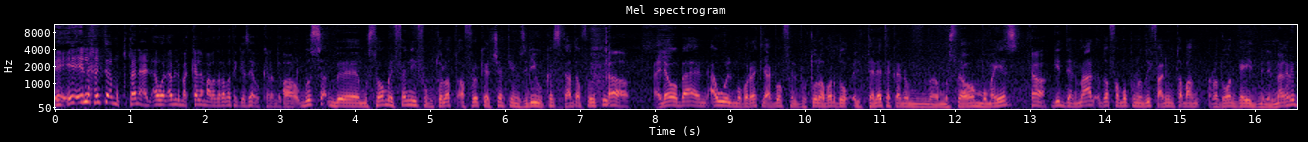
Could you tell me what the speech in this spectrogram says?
إيه إيه اللي خليك تبقى مقتنع الأول قبل ما أتكلم على ضربات الجزاء والكلام ده آه بص بمستواهم الفني في بطولات أفريقيا ال Champions League وكأس الاتحاد الأفريقي آه. علاوة بقى إن أول مباريات لعبوها في البطولة برضو الثلاثه كانوا مستواهم مميز آه. جدا. مع الإضافة ممكن نضيف عليهم طبعا رضوان جيد من المغرب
